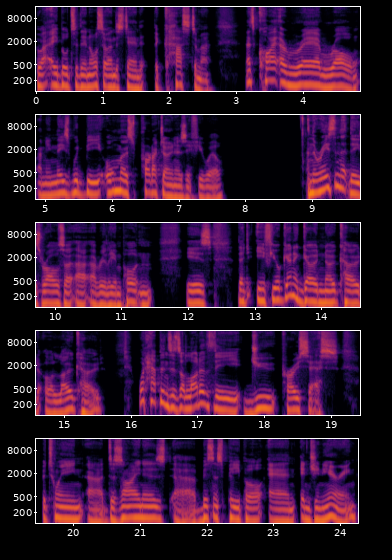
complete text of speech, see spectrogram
who are able to then also understand the customer. That's quite a rare role. I mean, these would be almost product owners, if you will. And the reason that these roles are, are, are really important is that if you're going to go no code or low code, what happens is a lot of the due process between uh, designers, uh, business people, and engineering,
